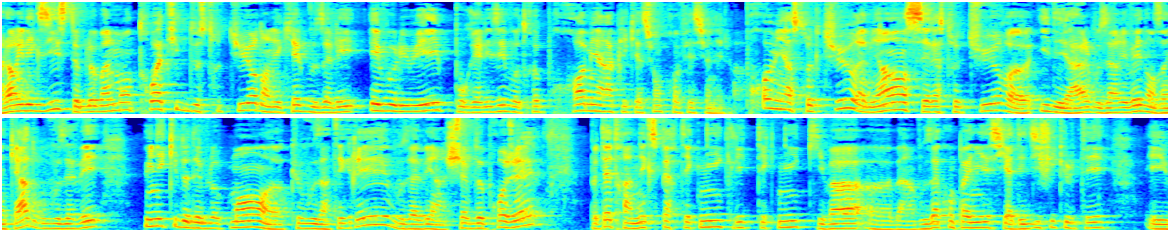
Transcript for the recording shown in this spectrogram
Alors il existe globalement trois types de structures dans lesquelles vous allez évoluer pour réaliser votre première application professionnelle. première structure, eh c'est la structure euh, idéale. Vous arrivez dans un cadre où vous avez une équipe de développement euh, que vous intégrez, vous avez un chef de projet, peut-être un expert technique, lead technique qui va euh, ben, vous accompagner s'il y a des difficultés et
